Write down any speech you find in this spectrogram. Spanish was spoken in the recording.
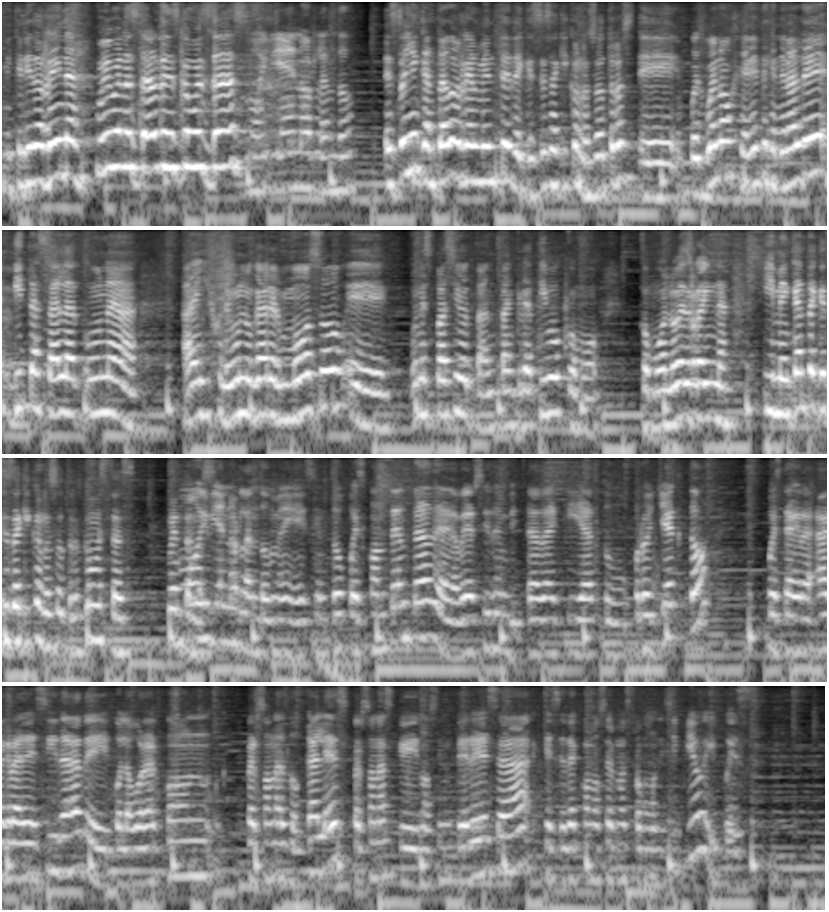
Mi querida Reina, muy buenas tardes, ¿cómo estás? Muy bien, Orlando. Estoy encantado realmente de que estés aquí con nosotros. Eh, pues bueno, gerente general de Vita Salad, una, ay, híjole, un lugar hermoso, eh, un espacio tan, tan creativo como, como lo es Reina. Y me encanta que estés aquí con nosotros. ¿Cómo estás? Cuéntanos. Muy bien, Orlando. Me siento pues contenta de haber sido invitada aquí a tu proyecto. Pues te agra agradecida de colaborar con personas locales, personas que nos interesa que se dé a conocer nuestro municipio y pues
